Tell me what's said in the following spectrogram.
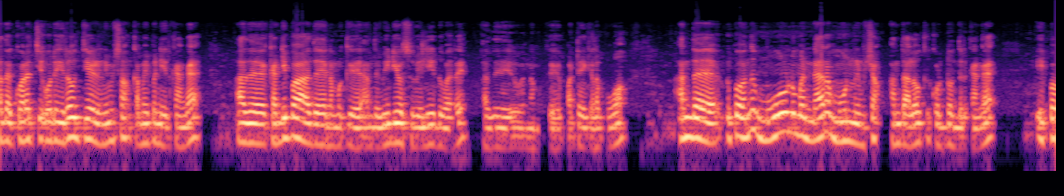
அதை குறைச்சி ஒரு இருபத்தி ஏழு நிமிஷம் கம்மி பண்ணியிருக்காங்க. அது கண்டிப்பாக அது நமக்கு அந்த வீடியோஸ் வெளியிடுவார். அது நமக்கு பட்டையை கிளப்புவோம். அந்த இப்போ வந்து மூணு மணி நேரம் மூணு நிமிஷம் அந்த அளவுக்கு கொண்டு வந்திருக்காங்க. இப்போ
